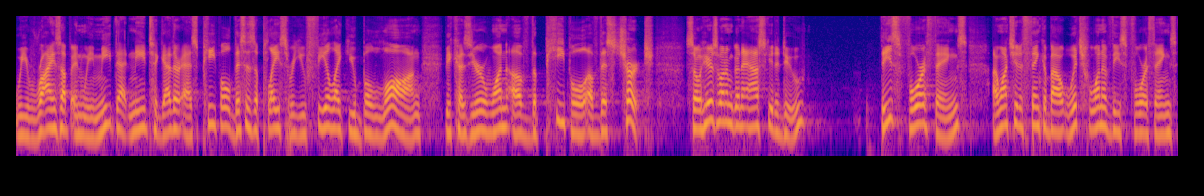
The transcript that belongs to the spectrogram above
We rise up and we meet that need together as people. This is a place where you feel like you belong because you're one of the people of this church. So here's what I'm going to ask you to do. These four things, I want you to think about which one of these four things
